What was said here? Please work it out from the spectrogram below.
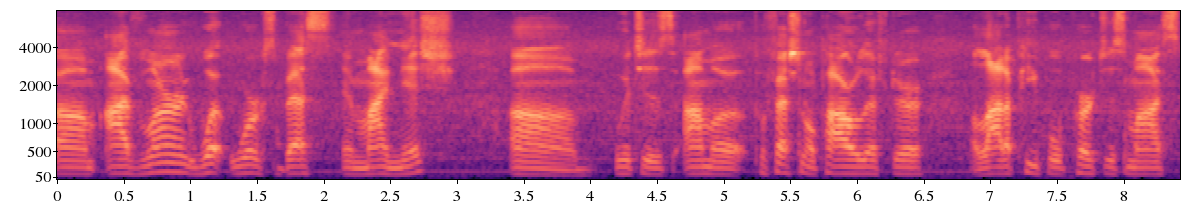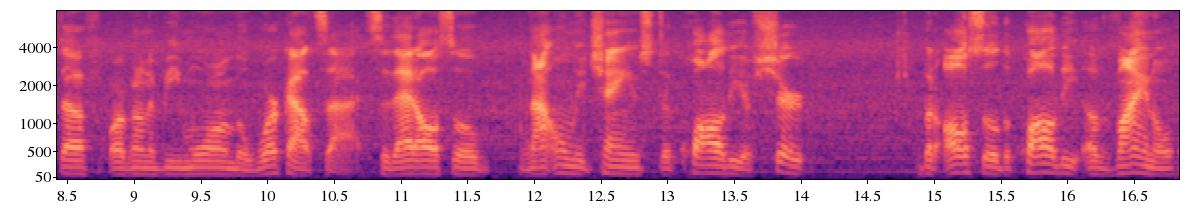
um, I've learned what works best in my niche, um, which is I'm a professional power lifter. A lot of people purchase my stuff are going to be more on the workout side. So that also not only changed the quality of shirt, but also the quality of vinyl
